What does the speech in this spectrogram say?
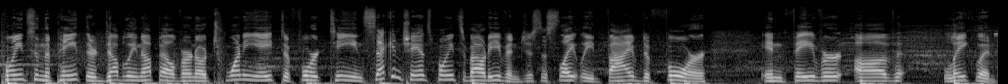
points in the paint. They're doubling up Alverno 28 to 14. Second chance points about even, just a slight lead, 5 to 4 in favor of Lakeland.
